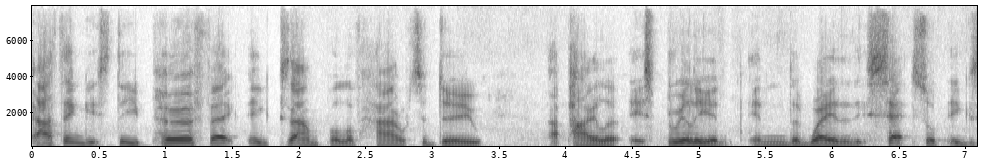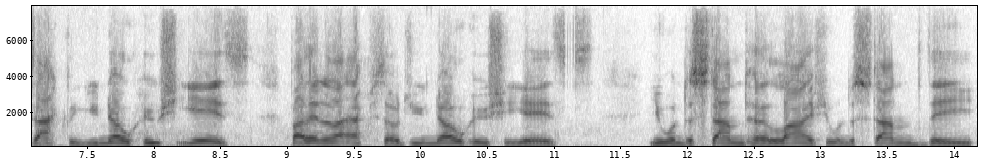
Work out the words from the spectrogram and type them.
I think it's the perfect example of how to do a pilot. It's brilliant in the way that it sets up exactly. You know who she is. By the end of that episode, you know who she is. You understand her life. You understand the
